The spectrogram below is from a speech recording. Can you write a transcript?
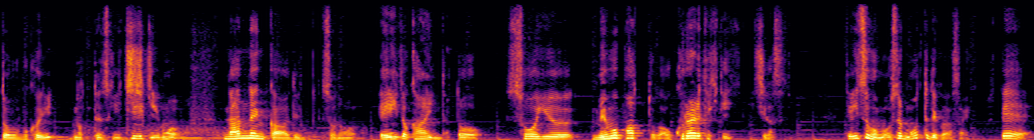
ド僕乗ってるんですけど一時期もう何年かでそのエリート会員だとそういうメモパッドが送られてきて1月にでいつもそれ持っててください。で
